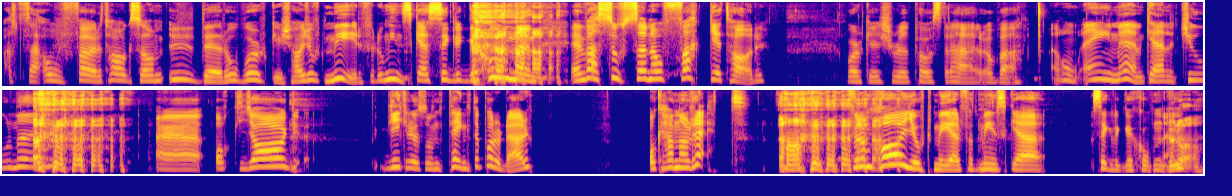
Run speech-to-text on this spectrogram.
Att så här, oh, företag som Uber och Workers har gjort mer för att minska segregationen än vad sossarna och facket har. Workers repostade här och bara oh, amen Kalle Schulman. eh, och jag gick ut och tänkte på det där. Och han har rätt. För de har gjort mer för att minska segregationen. Hur då?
